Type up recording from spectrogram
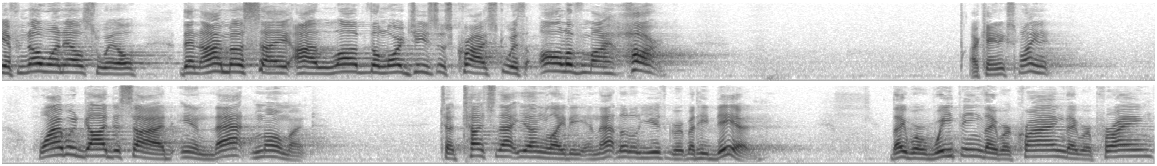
if no one else will, then I must say, I love the Lord Jesus Christ with all of my heart. I can't explain it. Why would God decide in that moment to touch that young lady in that little youth group? But He did. They were weeping, they were crying, they were praying.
